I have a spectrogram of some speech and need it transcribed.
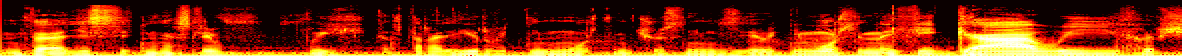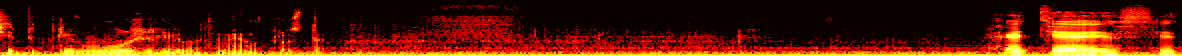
Да, действительно, если вы их контролировать не можете, ничего с ними сделать не можете. Нафига вы их вообще потревожили? Вот у меня вопрос такой. Хотя, если...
